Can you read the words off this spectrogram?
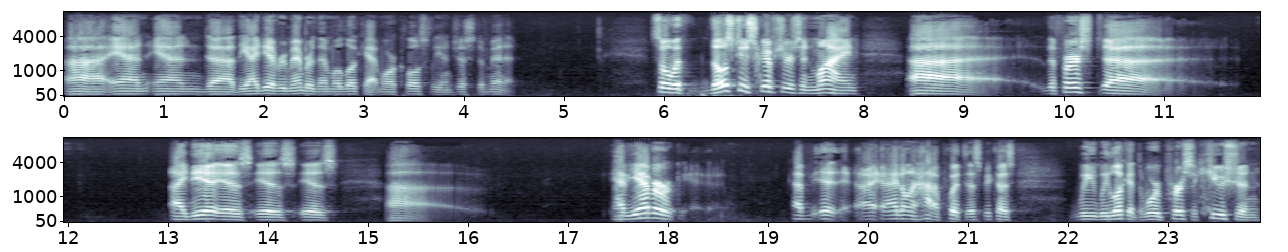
Uh, and and uh, the idea of remember them we'll look at more closely in just a minute. So, with those two scriptures in mind, uh, the first uh, idea is is is uh, have you ever have I, I, don't know how to put this because we, we look at the word persecution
